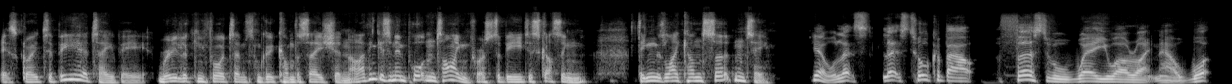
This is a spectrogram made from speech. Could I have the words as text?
It's great to be here, Toby. Really looking forward to having some good conversation. And I think it's an important time for us to be discussing things like uncertainty. Yeah, well, let's let's talk about first of all where you are right now. What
